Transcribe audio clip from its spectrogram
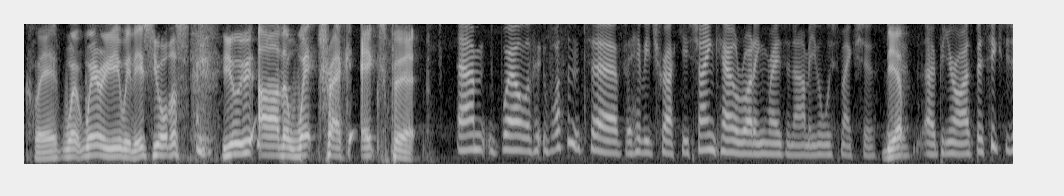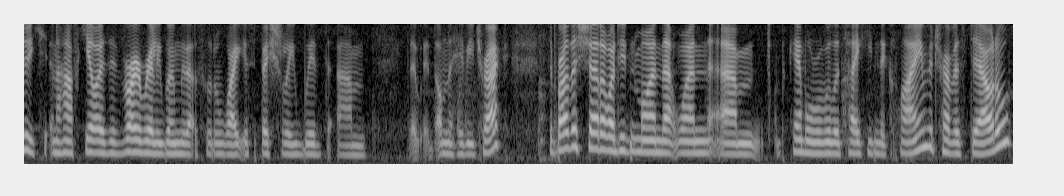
Claire. Where, where are you with this? You're the you are the wet track expert. Um, well, if it wasn't uh, for heavy track, is Shane Carroll riding Raisin Army always makes you Yep. open your eyes. But 62 and a half kilos, they very rarely win with that sort of weight, especially with um, the- on the heavy track. So Brother Shadow, I didn't mind that one. Um, Campbell Rawiller taking the claim for Travis Dowdle.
